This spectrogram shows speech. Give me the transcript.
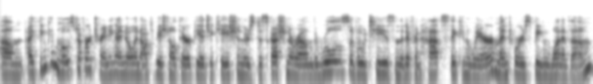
um, I think in most of our training, I know in occupational therapy education, there's discussion around the rules of OTs and the different hats they can wear, mentors being one of them.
